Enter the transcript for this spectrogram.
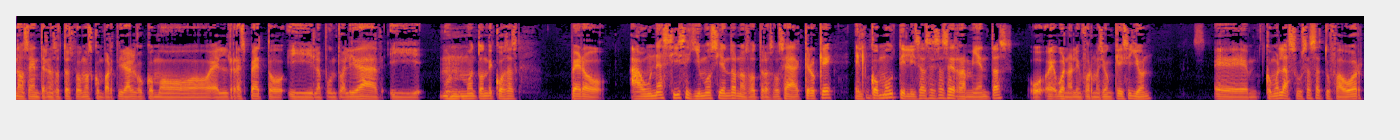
no sé, entre nosotros podemos compartir algo como el respeto y la puntualidad y mm. un montón de cosas, pero aún así seguimos siendo nosotros. O sea, creo que el cómo utilizas esas herramientas, o eh, bueno, la información que hice John, eh, cómo las usas a tu favor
